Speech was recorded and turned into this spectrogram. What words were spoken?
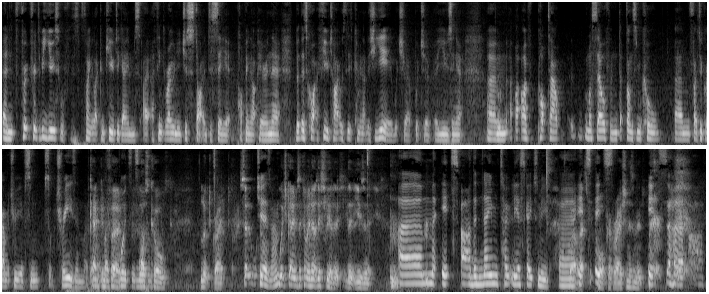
And for, for it to be useful for something like computer games, I, I think we're only just starting to see it popping up here and there. But there's quite a few titles that coming out this year which are which are, are using it. Um, I, I've popped out myself and done some cool um, photogrammetry of some sort of trees and uh, Can local confirm. woods and was stuff. cool. Looked great. So, Cheers, man. Which games are coming out this year that, that use it? Um, it's ah, the name totally escapes me. Uh, Well, it's poor it's preparation, isn't it? it's uh,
